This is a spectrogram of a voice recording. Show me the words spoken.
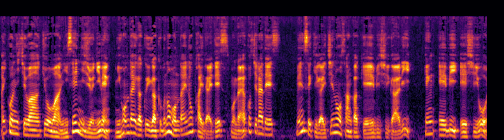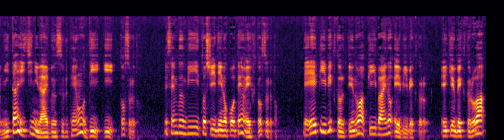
はい、こんにちは。今日は2022年日本大学医学部の問題の解題です。問題はこちらです。面積が1の三角形 ABC があり、辺 ABAC を2対1に内分する点を DE とすると。で、線分 BE と CD の交点を F とすると。で、AP ベクトルっていうのは P 倍の AB ベクトル。AQ ベクトルは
